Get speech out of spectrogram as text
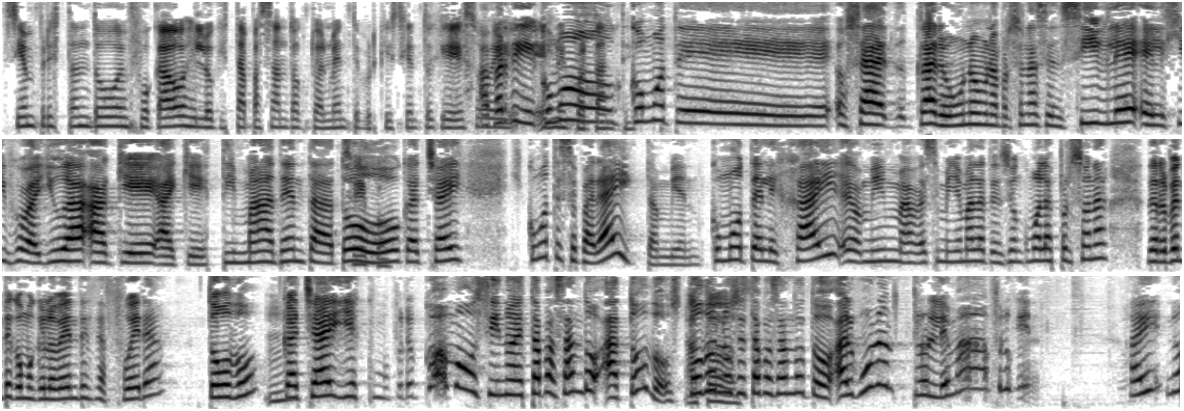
siempre estando enfocados en lo que está pasando actualmente, porque siento que eso Aparte es, que es lo cómo, importante. cómo te, o sea, claro, uno es una persona sensible, el hip hop ayuda a que a que estés más atenta a todo, po. ¿cachai? ¿Y cómo te separáis también? ¿Cómo te alejáis? Eh, A mí a veces me llama la atención cómo las personas de repente como que lo ven desde afuera todo, ¿Mm? ¿cachai? Y es como, pero ¿cómo? Si nos está pasando a todos, A todos, nos está pasando a todos. ¿Algún problema, Fluquín? ¿Ahí? ¿No?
